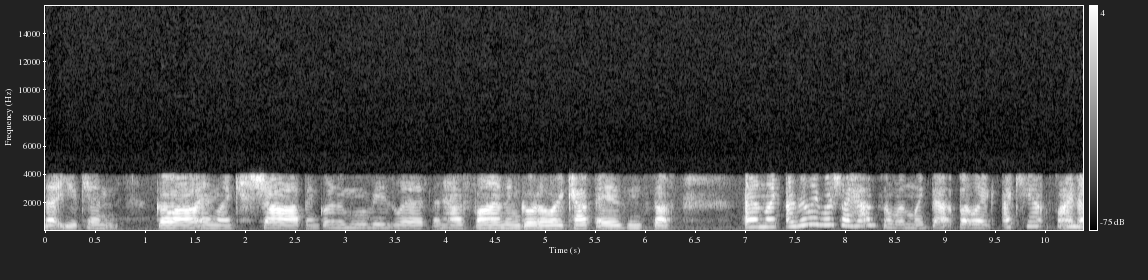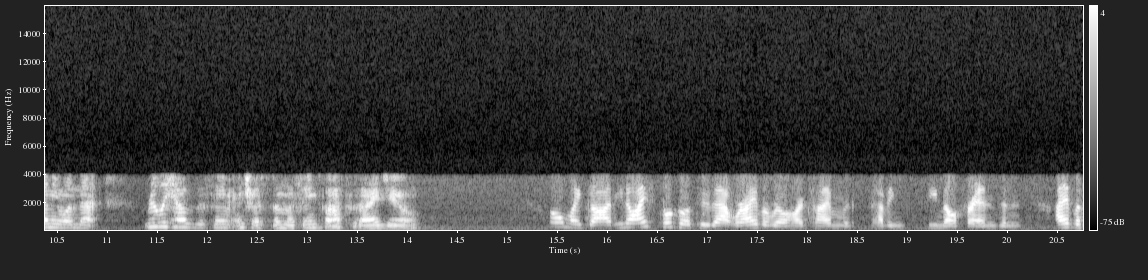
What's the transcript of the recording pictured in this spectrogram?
that you can go out and like shop and go to the movies with and have fun and go to like cafes and stuff. And like I really wish I had someone like that, but like I can't find anyone that really has the same interests and the same thoughts that I do. Oh my God! You know, I still go through that where I have a real hard time with having female friends, and I have a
